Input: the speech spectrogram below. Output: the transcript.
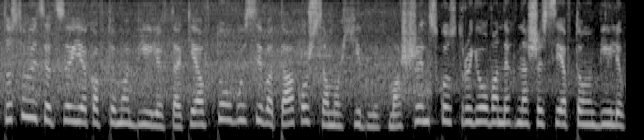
Стосується це як автомобілів, так і автобусів, а також самохідних машин, сконструйованих на шасі автомобілів,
